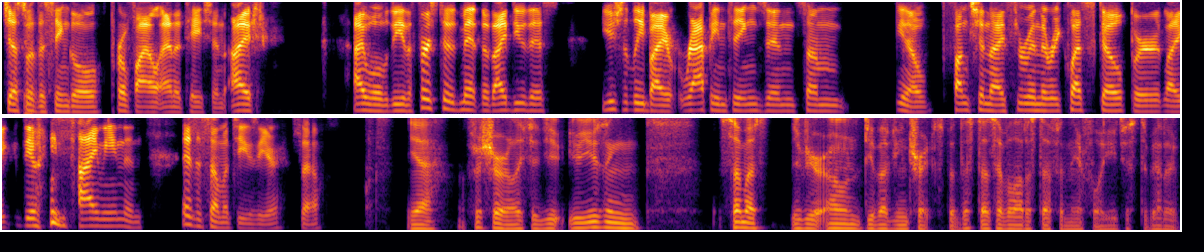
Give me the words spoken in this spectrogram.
just with a single profile annotation i i will be the first to admit that i do this usually by wrapping things in some you know function i threw in the request scope or like doing timing and this is so much easier so Yeah, for sure. Like I said, you, you're using so much of your own debugging tricks, but this does have a lot of stuff in there for you just to be able to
